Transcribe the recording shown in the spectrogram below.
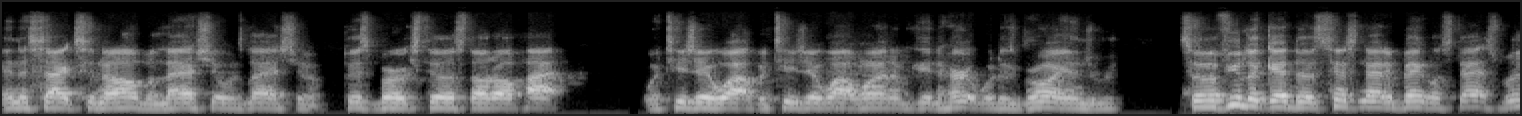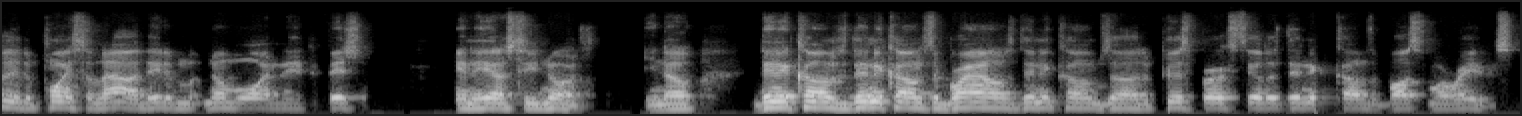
and the sacks and all, but last year was last year. Pittsburgh still started off hot with TJ Watt, but TJ Watt wound up getting hurt with his groin injury. So if you look at the Cincinnati Bengals stats, really the points allowed, they're the number one in the division in the AFC North. You know, then it comes, then it comes the Browns, then it comes uh, the Pittsburgh Steelers, then it comes the Baltimore Ravens.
